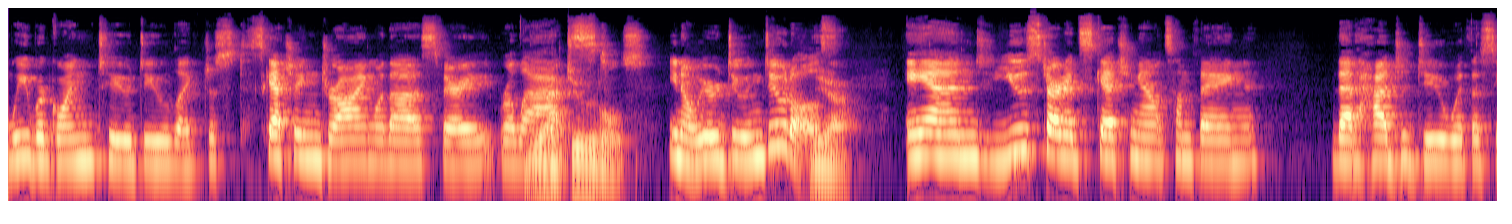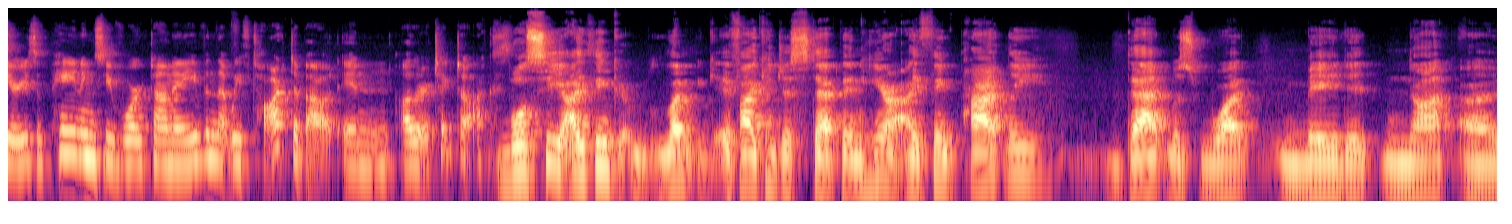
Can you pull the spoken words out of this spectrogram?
we were going to do like just sketching, drawing with us, very relaxed. Yeah, doodles. You know, we were doing doodles. Yeah. And you started sketching out something that had to do with a series of paintings you've worked on and even that we've talked about in other TikToks. Well, see, I think let me, if I can just step in here, I think partly that was what made it not uh,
